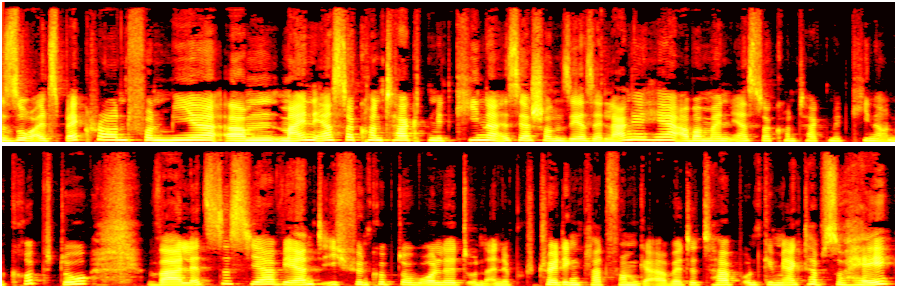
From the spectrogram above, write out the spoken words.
so als Background von mir, ähm, mein erster Kontakt mit China ist ja schon sehr, sehr lange her, aber mein erster Kontakt mit China und Krypto war letztes Jahr, während ich für ein Krypto-Wallet und eine Trading-Plattform gearbeitet habe und gemerkt habe, so hey,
